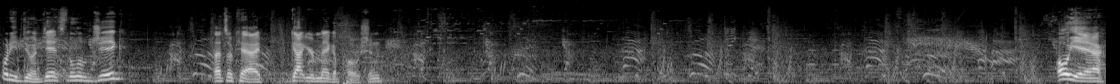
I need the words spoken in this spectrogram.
What are you doing, dancing a little jig? That's okay, I got your mega potion. Oh yeah.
